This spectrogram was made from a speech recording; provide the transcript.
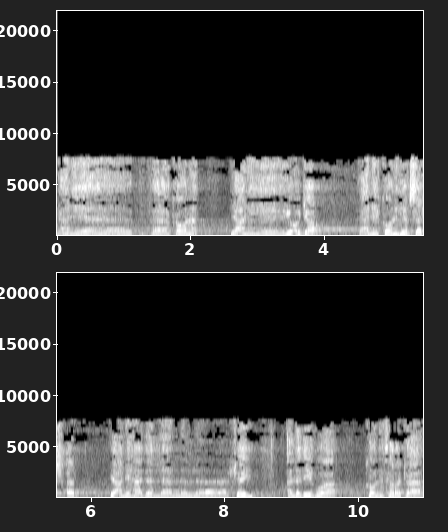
يعني آه، فكونه يعني يؤجر يعني كونه يستشعر يعني هذا الشيء الذي هو كونه ترك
